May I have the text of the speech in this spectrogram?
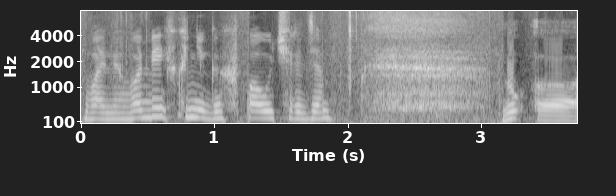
вами в обеих книгах по очереди? Ну, э,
